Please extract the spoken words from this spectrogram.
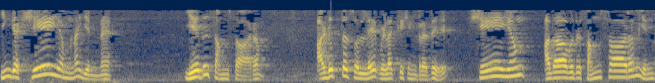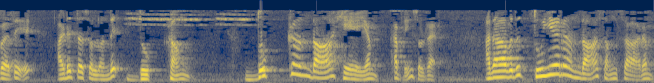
இங்க ஹேயம்னா என்ன? எது சம்சாரம்? அடுத்த சொல்லே விளக்குகின்றது. ஹேயம் அதாவது சம்சாரம் என்பது அடுத்த சொல் வந்து துக்கம். துக்கந்தா ஹேயம் அப்படின்னு சொல்றார். அதாவது துயரந்தா சம்சாரம்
